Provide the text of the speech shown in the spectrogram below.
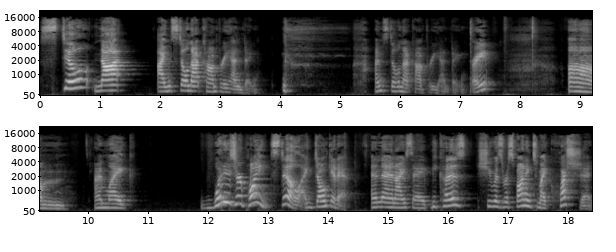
Still not, I'm still not comprehending. I'm still not comprehending, right? Um, I'm like, what is your point? Still, I don't get it. And then I say, because she was responding to my question,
